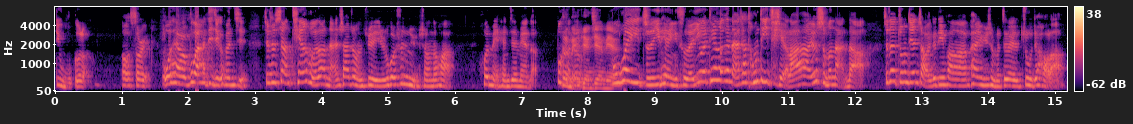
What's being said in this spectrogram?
第五个了。哦，sorry，whatever，不管他第几个分歧，就是像天河到南沙这种距离，如果是女生的话，会每天见面的，不可能每天见面，不会一直一天一次的，因为天河跟南沙通地铁啦，有什么难的？就在中间找一个地方啊，番禺什么之类的住就好了，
